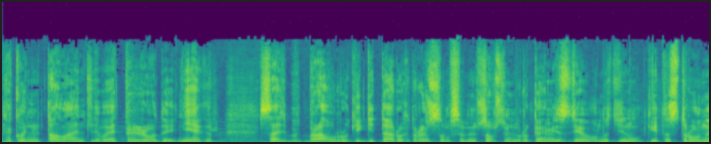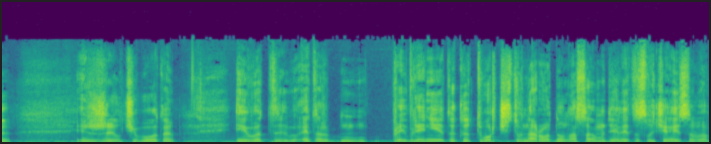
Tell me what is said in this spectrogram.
какой-нибудь талантливый от природы негр брал в руки гитару, которую он собственными, собственными руками сделал, натянул какие-то струны, изжил чего-то. И вот это проявление это творчества народного. На самом деле это случается во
